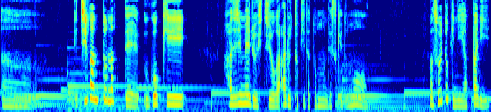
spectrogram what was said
うん一丸となって動き始める必要がある時だと思うんですけども、まあ、そういう時にやっぱり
